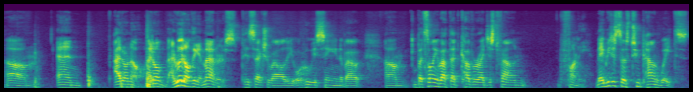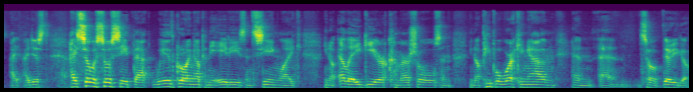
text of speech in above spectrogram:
Um, and I don't know. I don't. I really don't think it matters his sexuality or who he's singing about. Um, but something about that cover I just found funny. Maybe just those two pound weights. I, I just, I so associate that with growing up in the 80s and seeing like, you know, LA gear commercials and, you know, people working out and, and, and so there you go.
